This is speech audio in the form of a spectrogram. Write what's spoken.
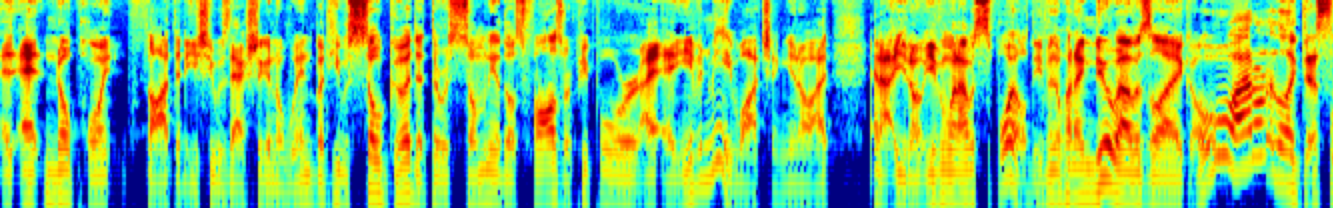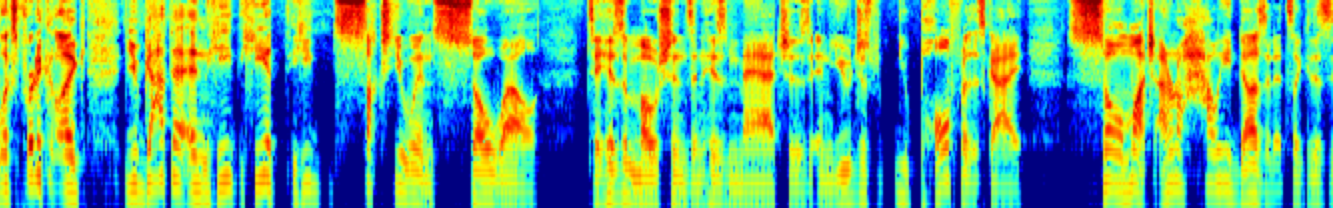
at, at no point thought that Ishii was actually going to win, but he was so good that there was so many of those falls where people were, I, even me watching, you know, I and I, you know, even when I was spoiled, even when I knew, I was like, oh, I don't like this looks pretty like you got that, and he he he sucks you in so well to his emotions and his matches, and you just you pull for this guy so much. I don't know how he does it. It's like this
